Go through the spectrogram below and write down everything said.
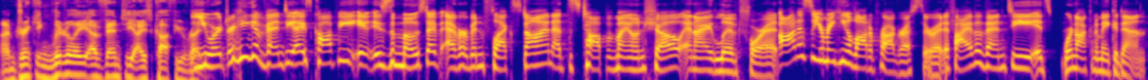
I'm drinking literally a venti iced coffee right You are drinking a venti iced coffee. It is the most I've ever been flexed on at the top of my own show, and I lived for it. Honestly, you're making a lot of progress through it. If I have a venti, it's we're not going to make a dent,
